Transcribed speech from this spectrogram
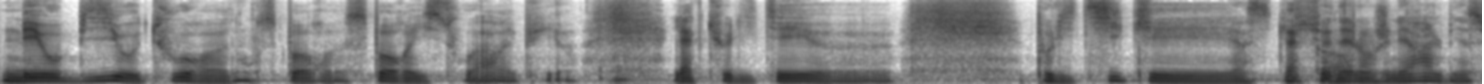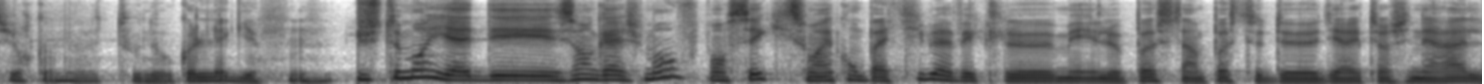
mes hobbies autour euh, donc sport, euh, sport et histoire, et puis euh, l'actualité euh, politique et institutionnelle en général, bien sûr, comme tous nos collègues. Justement, il y a des engagements, vous pensez, qui sont incompatibles avec le, mais le poste, un poste de directeur général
